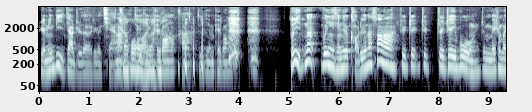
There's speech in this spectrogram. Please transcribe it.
人民币价值的这个钱啊，就已经赔光了啊，就已经赔光了。所以那魏应行就考虑，那算了，这这这这这一步就没什么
